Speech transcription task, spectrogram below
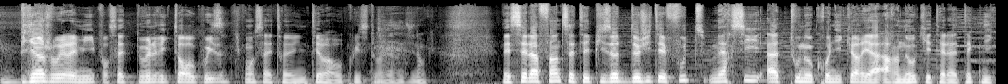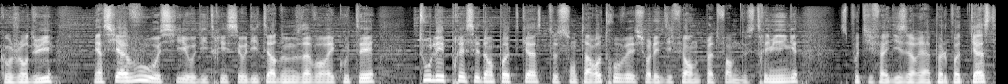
Bien joué Rémi pour cette nouvelle victoire au quiz. Tu commences à être une terreur au quiz, toi, dis donc. Et c'est la fin de cet épisode de JT Foot. Merci à tous nos chroniqueurs et à Arnaud qui était à la technique aujourd'hui. Merci à vous aussi, auditrices et auditeurs, de nous avoir écoutés. Tous les précédents podcasts sont à retrouver sur les différentes plateformes de streaming, Spotify, Deezer et Apple Podcasts.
